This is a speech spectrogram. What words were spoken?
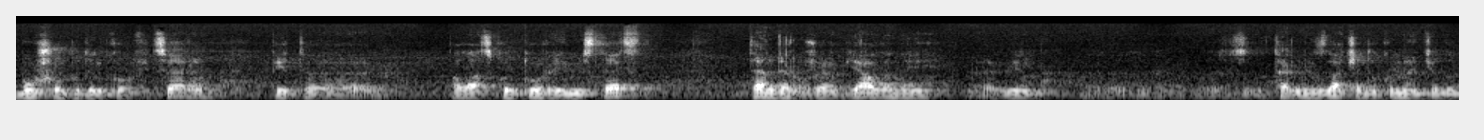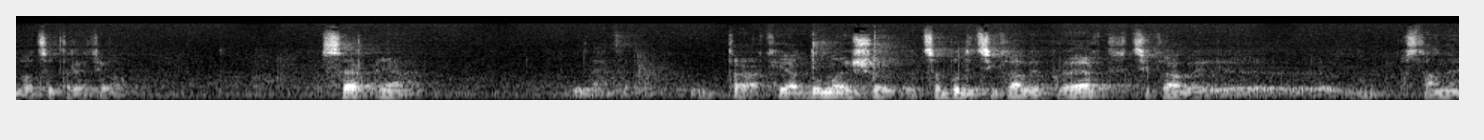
бувшого будинку офіцерів під е, Палац культури і мистецтв. Тендер вже об'явлений. Він е, термін здачі документів до 23 серпня. Так, я думаю, що це буде цікавий проєкт, цікавий е, стане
